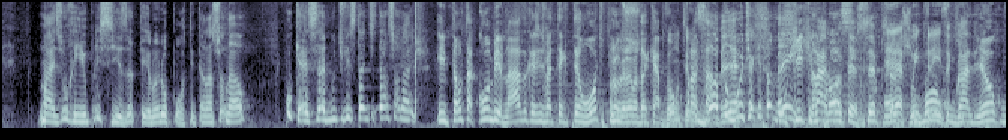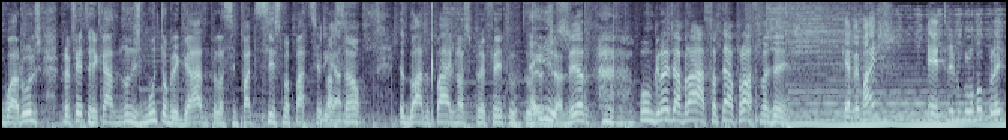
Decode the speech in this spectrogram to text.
mas o Rio precisa ter um aeroporto internacional, porque esses são muitos visitantes internacionais. Então tá combinado que a gente vai ter que ter um outro programa daqui a pouco para saber bota o Guti aqui também, o que, que na vai próxima. acontecer com o É, Santos Dumont, com aqui. Galeão, com Guarulhos. Prefeito Ricardo Nunes, muito obrigado pela simpaticíssima participação. Eduardo Paz, nosso prefeito do É Rio de isso. Janeiro. Um grande abraço, até a próxima, gente. Quer ver mais? Entre no Globoplay.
